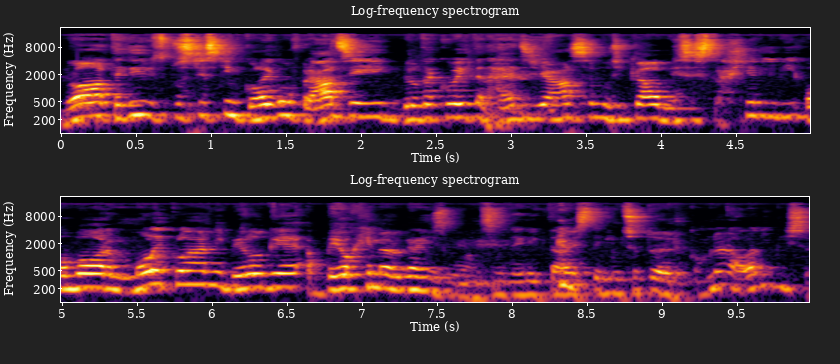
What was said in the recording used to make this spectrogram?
No a tehdy prostě s tím kolegou v práci byl takový ten head, že já jsem mu říkal, mně se strašně líbí obor molekulární biologie a biochemie organismu. A jsem tehdy ptal, jestli vím, co to je. Říkám, ne, ale líbí se.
